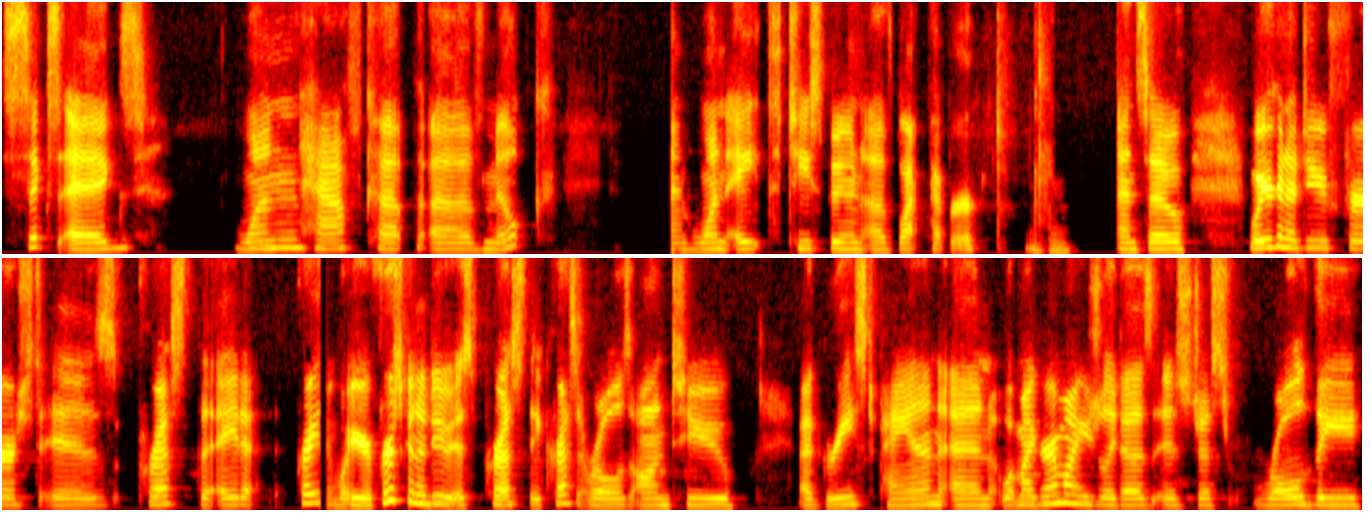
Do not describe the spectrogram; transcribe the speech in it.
six eggs, one half cup of milk, and one eighth teaspoon of black pepper. Mm-hmm. And so, what you're going to do first is press the eight what you're first going to do is press the crescent rolls onto a greased pan. And what my grandma usually does is just roll the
